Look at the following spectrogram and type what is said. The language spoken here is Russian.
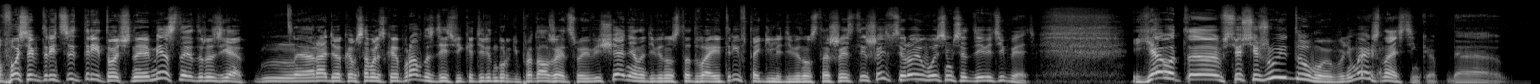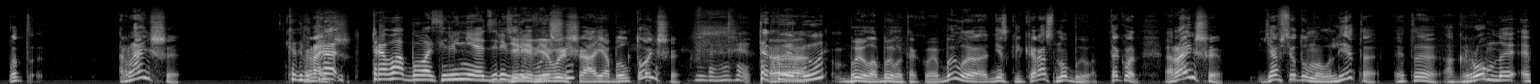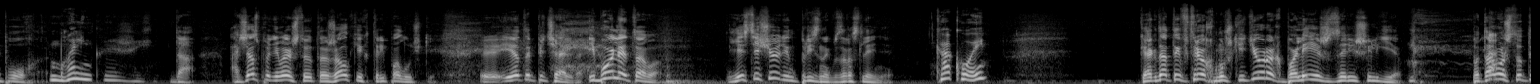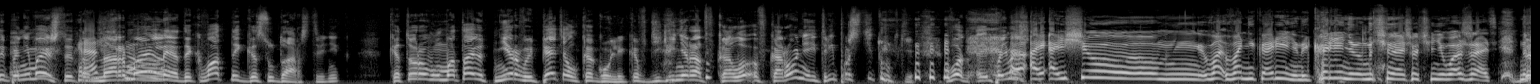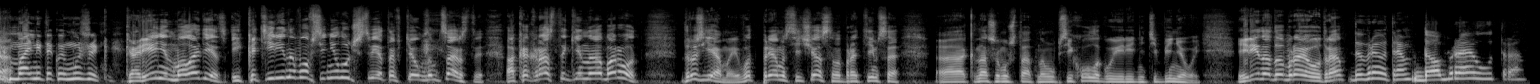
8.33 точное местное, друзья. Радио «Комсомольская правда» здесь в Екатеринбурге продолжает свое вещание на 92,3, в Тагиле 96,6, в Серове 89,5. Я вот все сижу и думаю, понимаешь, Настенька, э, вот раньше Когда Раньше. трава была зеленее, а деревья, деревья выше. выше. а я был тоньше. Да. Такое Э, было? Было, было такое. Было несколько раз, но было. Так вот, раньше я все думал, лето — это огромная эпоха. Маленькая жизнь. Да. А сейчас понимаю, что это жалких три получки. Э, И это печально. И более того, есть еще один признак взросления. Какой? Когда ты в трех мушкетерах болеешь за Ришелье. Потому что ты понимаешь, что это Хорошо. нормальный, адекватный государственник, которому мотают нервы пять алкоголиков, дегенерат в, коло- в короне и три проститутки. Вот, и понимаешь, А, а еще м, Ва- Вани Карениной. Каренина начинаешь очень уважать. Да. Нормальный такой мужик. Каренин молодец. И Катерина вовсе не луч света в темном царстве, а как раз-таки наоборот. Друзья мои, вот прямо сейчас обратимся э, к нашему штатному психологу Ирине Тебеневой. Ирина, доброе утро. Доброе утро. Доброе утро.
